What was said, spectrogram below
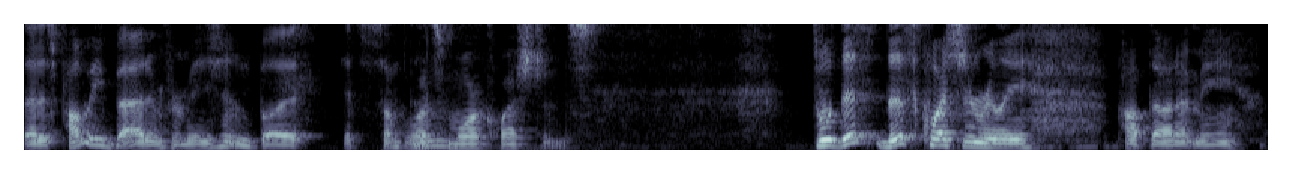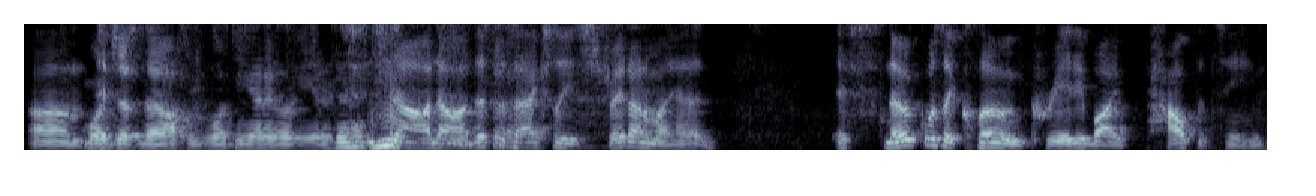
That is probably bad information, but it's something. what's more questions? So this this question really popped out at me. Um, What if- just now from looking at it on the internet? no, no, this is actually straight out of my head. If Snoke was a clone created by Palpatine,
